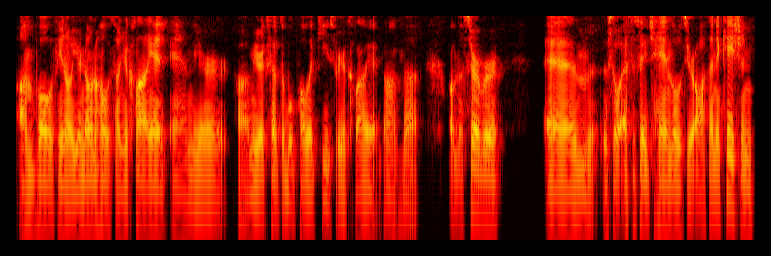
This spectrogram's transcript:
on both. You know your known host on your client and your um, your acceptable public keys for your client on the on the server. And so SSH handles your authentication.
